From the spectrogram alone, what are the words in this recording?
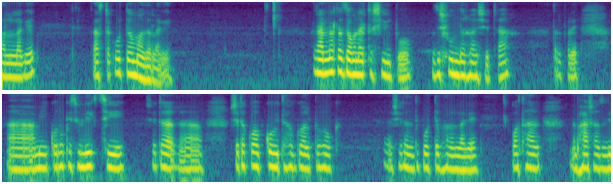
ভালো লাগে, কাজটা করতেও মজা লাগে। রান্নাটা যেমন একটা শিল্প, যদি সুন্দর হয় সেটা। তারপরে আমি কোনো কিছু লিখছি সেটা সেটা কবিতা হোক, গল্প হোক সেটা যদি পড়তে ভালো লাগে, কথার ভাষা যদি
